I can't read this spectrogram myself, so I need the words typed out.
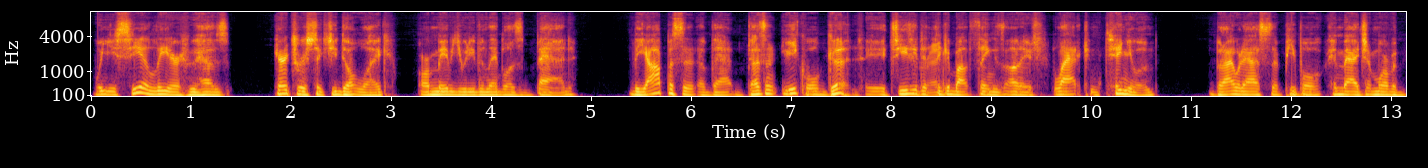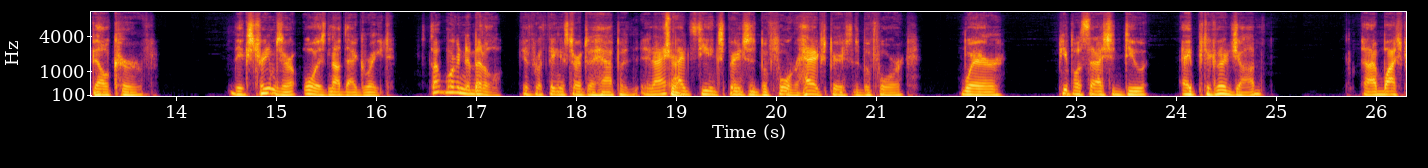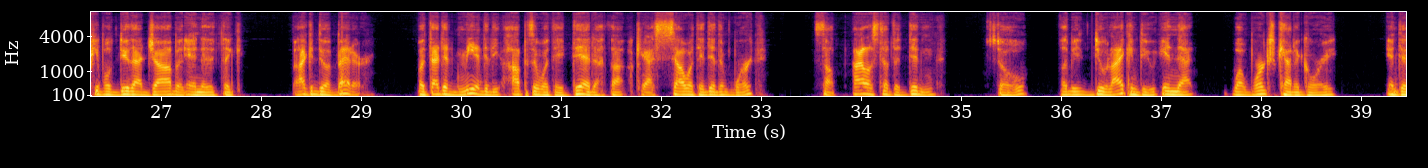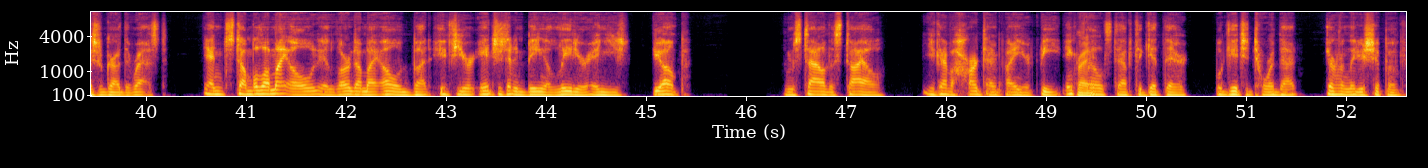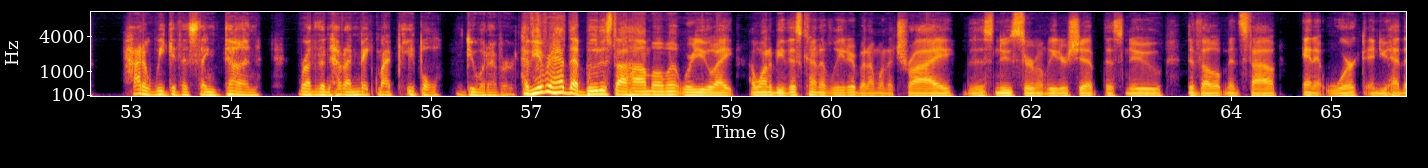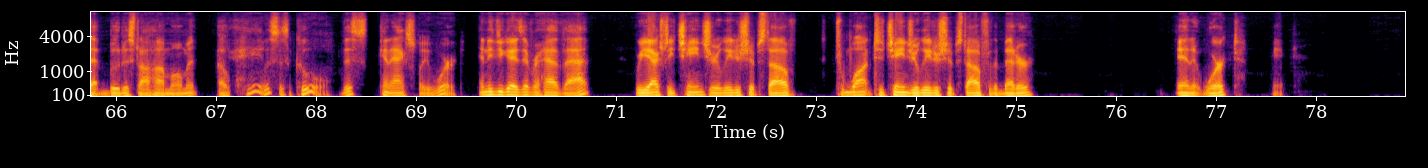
when you see a leader who has characteristics you don't like, or maybe you would even label as bad, the opposite of that doesn't equal good. It's easy to Right. think about things on a flat continuum, but I would ask that people imagine more of a bell curve. The extremes are always not that great. Somewhere in the middle is where things start to happen. And I, Sure. I've seen experiences before, had experiences before, where people said I should do a particular job. And I watched people do that job and, and they think I could do it better. But that didn't mean I did the opposite of what they did. I thought, okay, I saw what they did that worked, saw a pile of stuff that didn't. So let me do what I can do in that what works category and disregard the rest. And stumbled on my own and learned on my own. But if you're interested in being a leader and you jump from style to style, you can have a hard time finding your feet. Incremental steps to get there will get you toward that servant leadership of how do we get this thing done rather than how do I make my people do whatever. Have you ever had that Buddhist aha moment where you like, I want to be this kind of leader, but I want to try this new servant leadership, this new development style, and it worked, and you had that Buddhist aha moment of, hey, this is cool. This can actually work. Any of you guys ever have that where you actually change your leadership style to want to change your leadership style for the better, and it worked? Does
